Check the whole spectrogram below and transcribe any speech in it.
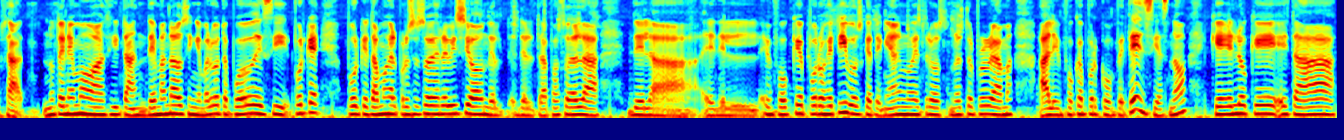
o sea, no tenemos así tan demandado, sin embargo te puedo decir, ¿por qué? Porque estamos en el proceso de revisión del, del traspaso de la, de la, eh, del enfoque por objetivos que tenían nuestros, nuestro programa al enfoque por competencias, ¿no? Que es lo que está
